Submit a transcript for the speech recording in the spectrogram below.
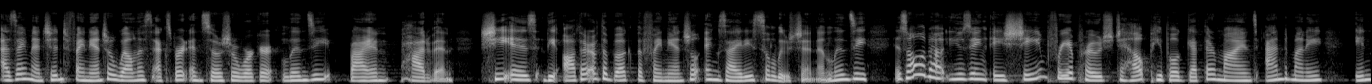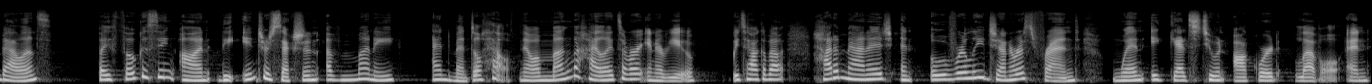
as I mentioned, financial wellness expert and social worker Lindsay Bryan Podvin. She is the author of the book, The Financial Anxiety Solution. And Lindsay is all about using a shame free approach to help people get their minds and money in balance by focusing on the intersection of money and mental health. Now, among the highlights of our interview, we talk about how to manage an overly generous friend when it gets to an awkward level. And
